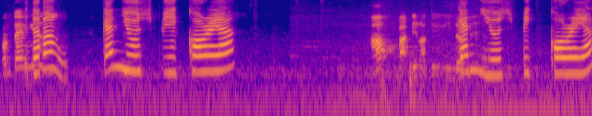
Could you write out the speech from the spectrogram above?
content Dương can you speak Korea? Hả? Bạn biết là tiếng Indonesia can you speak Korea?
